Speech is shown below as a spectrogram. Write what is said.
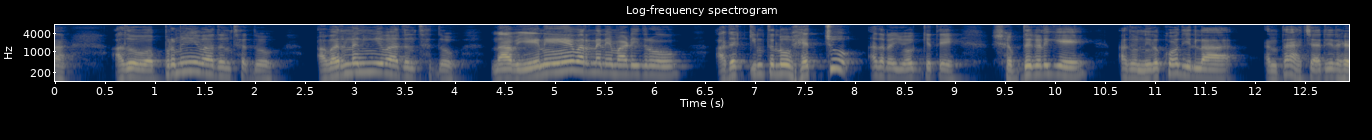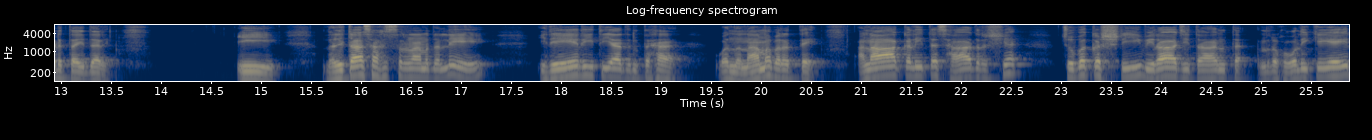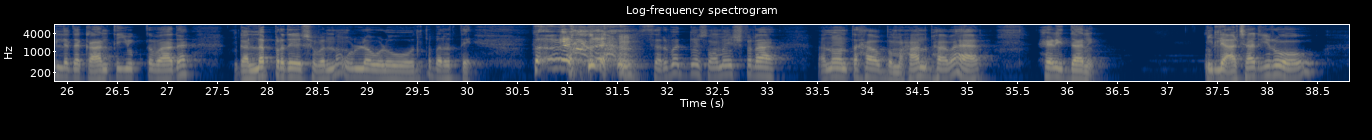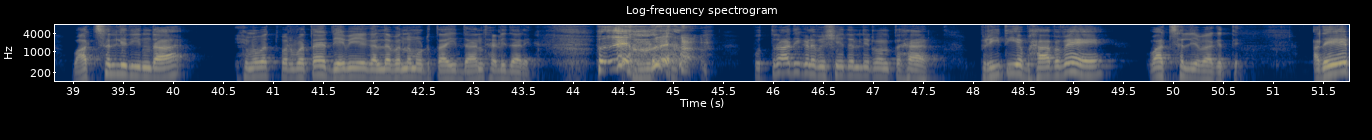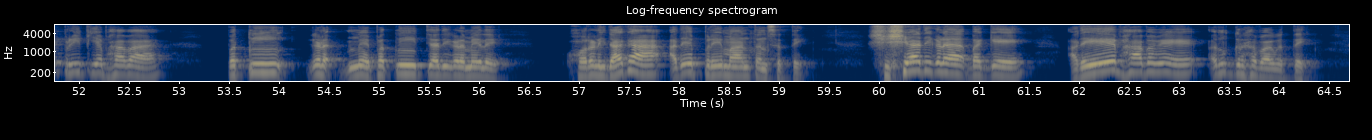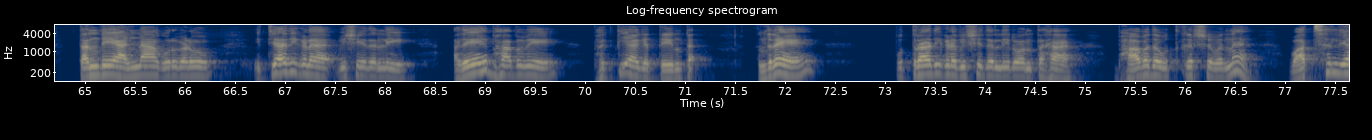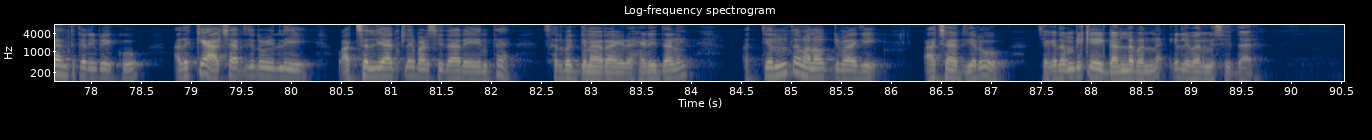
ಅದು ಅಪ್ರಮೇಯವಾದಂಥದ್ದು, ಅವರ್ಣನೀಯವಾದಂಥದ್ದು. ನಾವು ಏನೇ ವರ್ಣನೆ ಮಾಡಿದರೂ ಅದಕ್ಕಿಂತಲೂ ಹೆಚ್ಚು ಅದರ ಯೋಗ್ಯತೆ. ಶಬ್ದಗಳಿಗೆ ಅದು ನಿಲುಕೋದಿಲ್ಲ ಅಂತ ಆಚಾರ್ಯರು ಹೇಳ್ತಾ ಇದ್ದಾರೆ. ಈ ಲಲಿತಾ ಸಹಸ್ರನಾಮದಲ್ಲಿ ಇದೇ ರೀತಿಯಾದಂತಹ ಒಂದು ನಾಮ ಬರುತ್ತೆ. ಅನಾಕಲಿತ ಸಾದೃಶ್ಯ ಚುಬಕಶ್ರೀ ವಿರಾಜಿತ ಅಂತ ಅಂದರೆ ಹೋಲಿಕೆಯೇ ಇಲ್ಲದ ಕಾಂತಿಯುಕ್ತವಾದ ಗಲ್ಲ ಪ್ರದೇಶವನ್ನು ಉಳ್ಳವಳು ಅಂತ ಬರುತ್ತೆ. ಸರ್ವಜ್ಞ ಸೋಮೇಶ್ವರ ಅನ್ನುವಂತಹ ಒಬ್ಬ ಮಹಾನ್ ಭಾವ ಹೇಳಿದ್ದಾನೆ. ಇಲ್ಲಿ ಆಚಾರ್ಯರು ವಾತ್ಸಲ್ಯದಿಂದ ಹಿಮವತ್ ಪರ್ವತ ದೇವಿಯ ಗಲ್ಲವನ್ನು ಮುಟ್ತಾ ಇದ್ದ ಅಂತ ಹೇಳಿದ್ದಾರೆ. ಪುತ್ರಾದಿಗಳ ವಿಷಯದಲ್ಲಿರುವಂತಹ ಪ್ರೀತಿಯ ಭಾವವೇ ವಾತ್ಸಲ್ಯವಾಗುತ್ತೆ. ಅದೇ ಪ್ರೀತಿಯ ಭಾವ ಪತ್ನಿಗಳ ಮೇ, ಪತ್ನಿ ಇತ್ಯಾದಿಗಳ ಮೇಲೆ ಹೊರಳಿದಾಗ ಅದೇ ಪ್ರೇಮ ಅಂತ ಅನಿಸುತ್ತೆ. ಶಿಷ್ಯಾದಿಗಳ ಬಗ್ಗೆ ಅದೇ ಭಾವವೇ ಅನುಗ್ರಹವಾಗುತ್ತೆ. ತಂದೆ, ಅಣ್ಣ, ಗುರುಗಳು ಇತ್ಯಾದಿಗಳ ವಿಷಯದಲ್ಲಿ ಅದೇ ಭಾವವೇ ಭಕ್ತಿಯಾಗತ್ತೆ ಅಂತ. ಅಂದರೆ ಪುತ್ರಾದಿಗಳ ವಿಷಯದಲ್ಲಿರುವಂತಹ ಭಾವದ ಉತ್ಕರ್ಷವನ್ನು ವಾತ್ಸಲ್ಯ ಅಂತ ಕರಿಬೇಕು. ಅದಕ್ಕೆ ಆಚಾರ್ಯರು ಇಲ್ಲಿ ವಾತ್ಸಲ್ಯ ಅಂತಲೇ ಬಳಸಿದ್ದಾರೆ ಅಂತ ಸರ್ವಜ್ಞನಾರಾಯಣ ಹೇಳಿದ್ದಾನೆ. ಅತ್ಯಂತ ಮನೋಜ್ಞವಾಗಿ ಆಚಾರ್ಯರು ಜಗದಂಬಿಕೆ ಗಲ್ಲವನ್ನು ಇಲ್ಲಿ ವರ್ಣಿಸಿದ್ದಾರೆ.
